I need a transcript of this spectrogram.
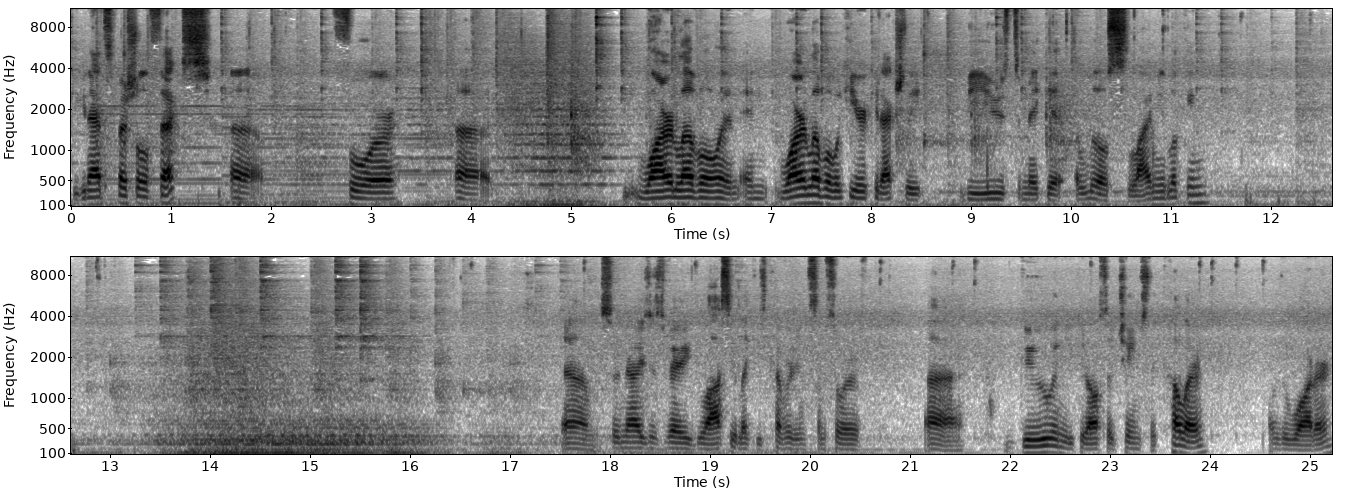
You can add special effects uh, for uh, water level and, and water level here could actually be used to make it a little slimy looking. Um, so now he's just very glossy like he's covered in some sort of uh, goo and you could also change the color of the water.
